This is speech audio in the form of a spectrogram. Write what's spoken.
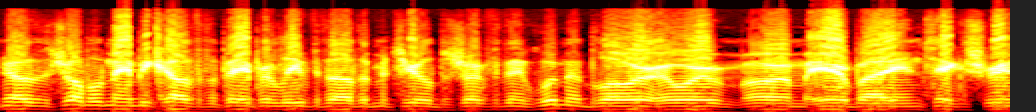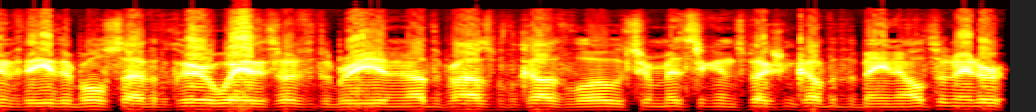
No, the trouble may be caused with the paper leaf with the other material obstructing the equipment blower or, um, air by intake screen with either both sides of the clear away the source of debris and another possible cause of low missing inspection cover the main alternator.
